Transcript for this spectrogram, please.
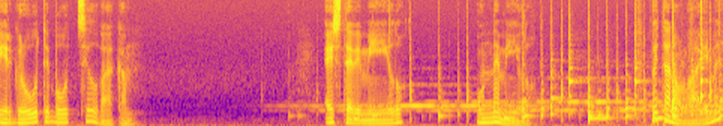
Ir grūti būt cilvēkam. Es tevi mīlu un nemīlu. Vai tā nav laime?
